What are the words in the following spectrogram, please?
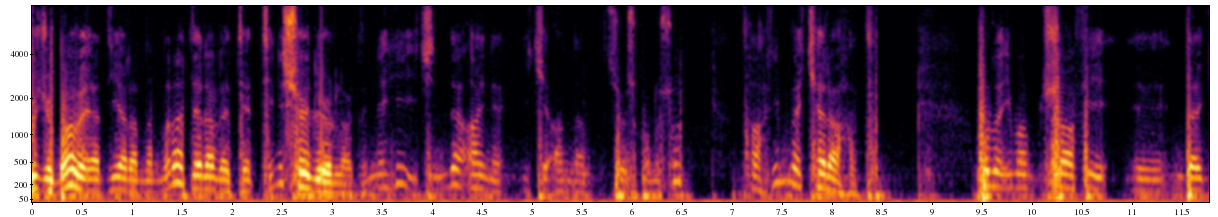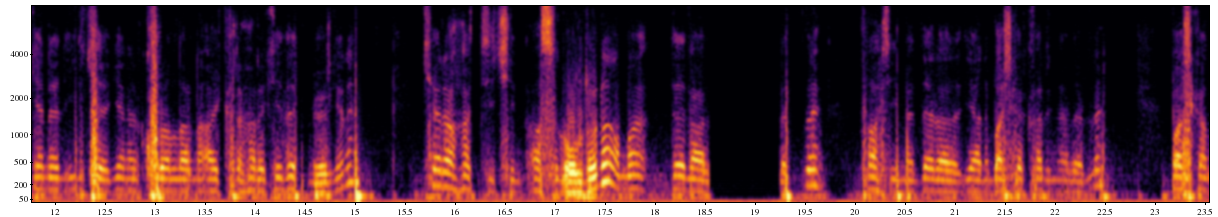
vücuba veya diğer anlamlara delalet ettiğini söylüyorlardı. Nehi içinde aynı iki anlam söz konusu. Tahrim ve kerahat. Burada İmam Şafii e, de genel ilke, genel kurallarına aykırı hareket etmiyor gene. Kerahat için asıl olduğunu ama delaletle tahrime, delalet yani başka karinelerle başka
